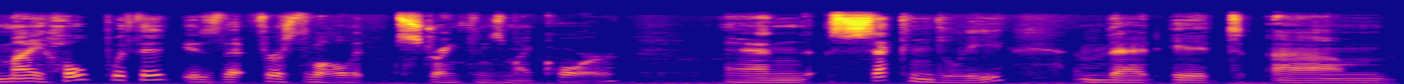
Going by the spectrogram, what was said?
my hope with it is that first of all it strengthens my core and secondly that it um,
